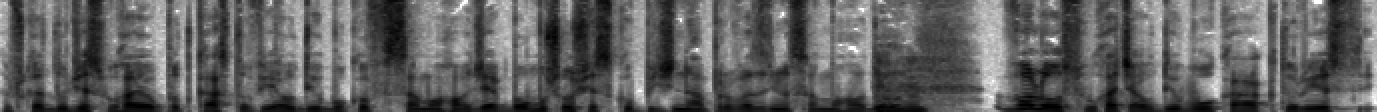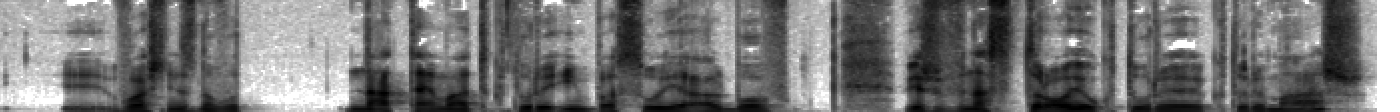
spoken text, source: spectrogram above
Na przykład ludzie słuchają podcastów i audiobooków w samochodzie, bo muszą się skupić na prowadzeniu samochodu. Mhm. Wolą słuchać audiobooka, który jest y, właśnie znowu na temat, który im pasuje, albo w, wiesz, w nastroju, który, który masz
